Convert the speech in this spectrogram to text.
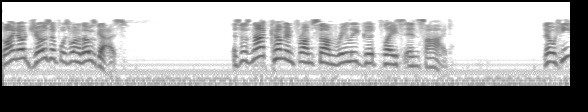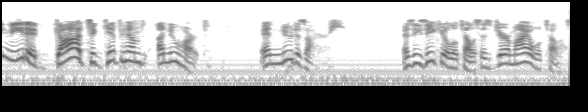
So I know Joseph was one of those guys. This was not coming from some really good place inside. No, he needed God to give him a new heart and new desires. As Ezekiel will tell us, as Jeremiah will tell us.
